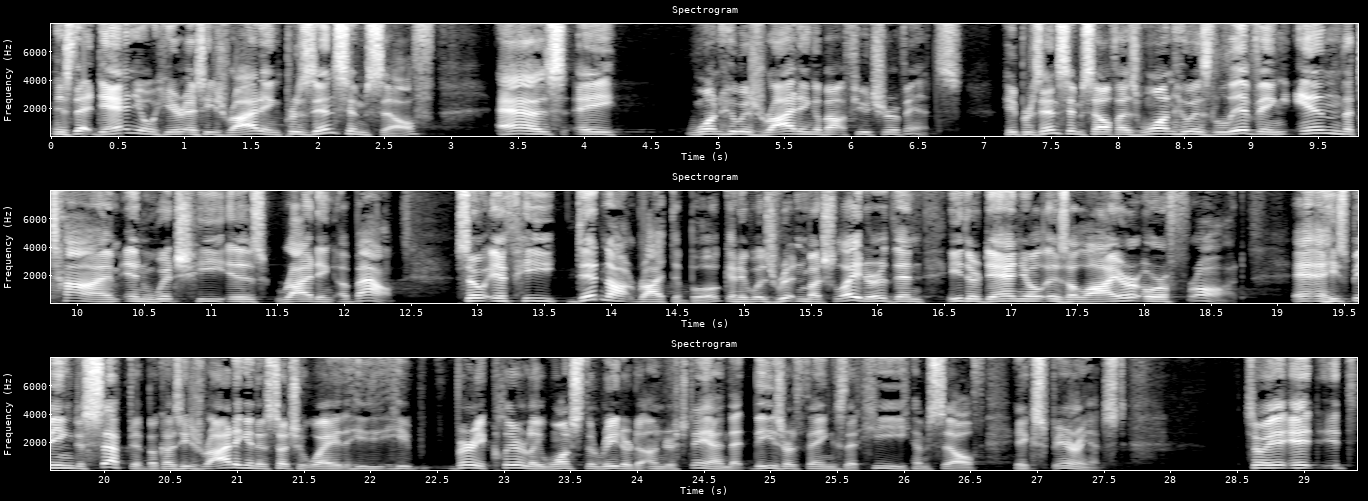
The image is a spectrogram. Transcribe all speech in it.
is that Daniel here, as he's writing, presents himself as a one who is writing about future events. He presents himself as one who is living in the time in which he is writing about. So if he did not write the book and it was written much later, then either Daniel is a liar or a fraud. And he's being deceptive because he's writing it in such a way that he, he very clearly wants the reader to understand that these are things that he himself experienced. So it, it, it,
